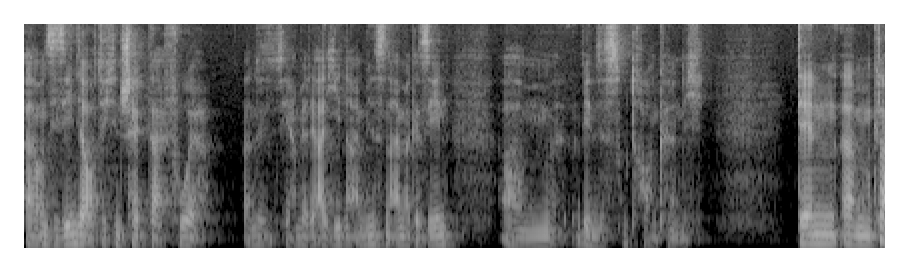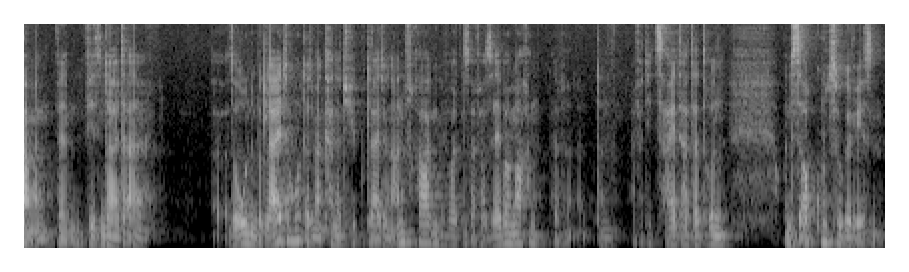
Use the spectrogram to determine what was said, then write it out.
Äh, und sie sehen ja auch durch den Checkdive vorher. Also sie haben ja jeden mindestens einmal gesehen, ähm, wem sie es zutrauen können nicht. Denn ähm, klar, man, wir sind halt äh, also ohne Begleitung, also man kann natürlich Begleitung anfragen, wir wollten es einfach selber machen, weil man dann einfach die Zeit hat da drin. Und es ist auch gut so gewesen.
